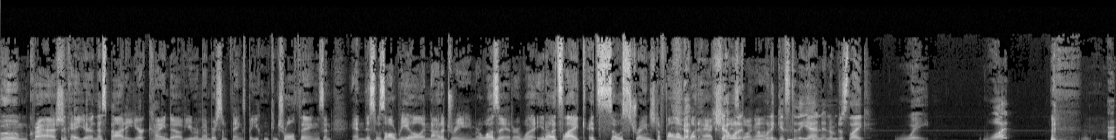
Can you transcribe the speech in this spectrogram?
Boom! Crash. Okay, you're in this body. You're kind of. You remember some things, but you can control things, and and this was all real and not a dream, or was it, or what? You know, it's like it's so strange to follow what actually when is it- going on. When it gets to the end, and I'm just like, wait, what? Are-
